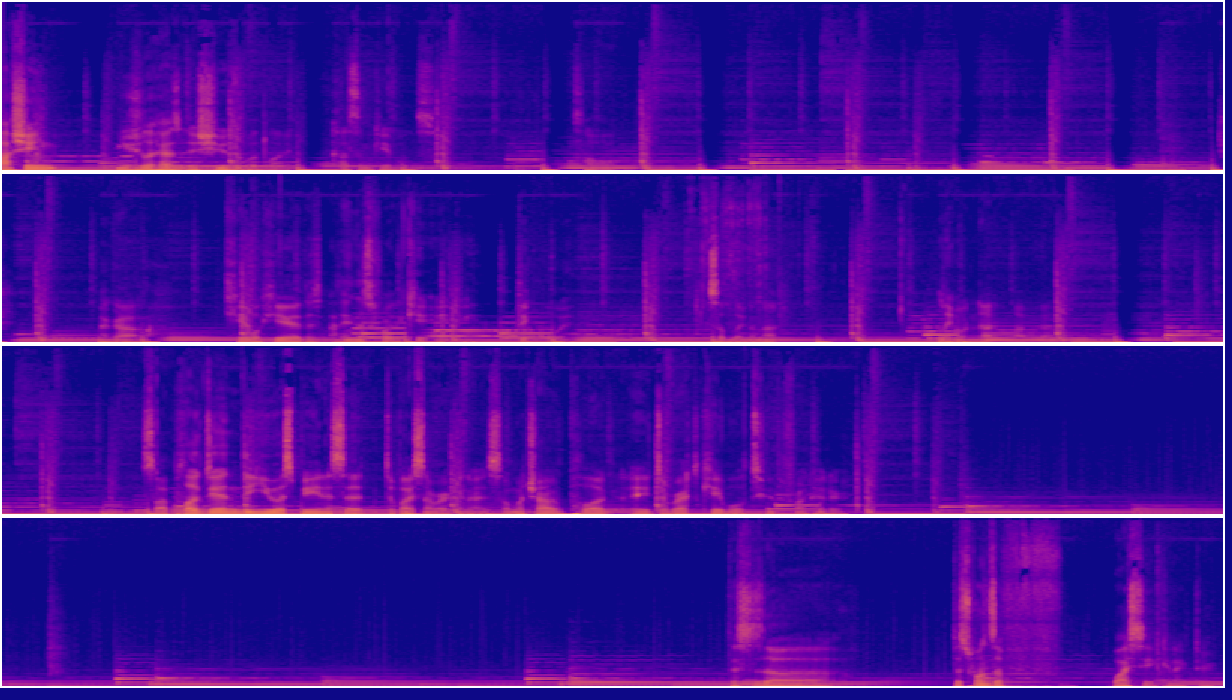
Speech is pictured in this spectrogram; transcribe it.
Flashing usually has issues with like custom cables. So I got cable here. This I think this is for the K80. Thick boy. It's Lego nut. Lego nut, my bad. So I plugged in the USB and it said device not recognized. So I'm gonna try to plug a direct cable to the front header. This is a this one's a f- YC connector.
